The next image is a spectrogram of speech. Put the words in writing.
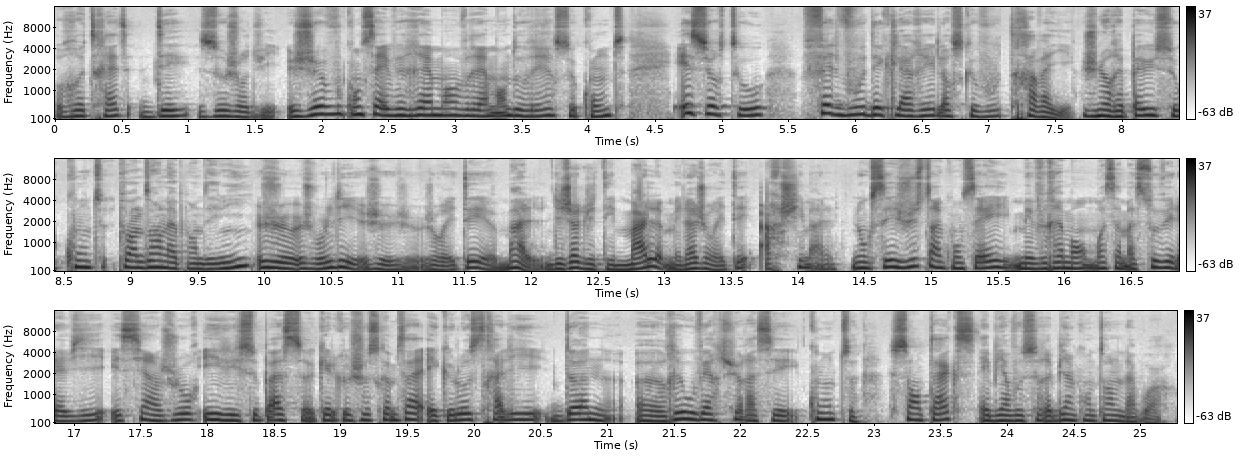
retraite dès aujourd'hui. Je vous conseille vraiment, vraiment d'ouvrir ce compte et surtout, faites-vous déclarer lorsque vous travaillez. Je n'aurais pas eu ce compte pendant la pandémie, je, vous le dis, j'aurais été mal. Déjà que j'étais mal, mais là j'aurais été archi mal. Donc c'est juste un conseil, mais vraiment, moi ça m'a sauvé la vie. Et si un jour il se passe quelque chose comme ça et que l'Australie donne euh, réouverture à ses comptes sans taxe, eh bien vous serez bien content de l'avoir.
